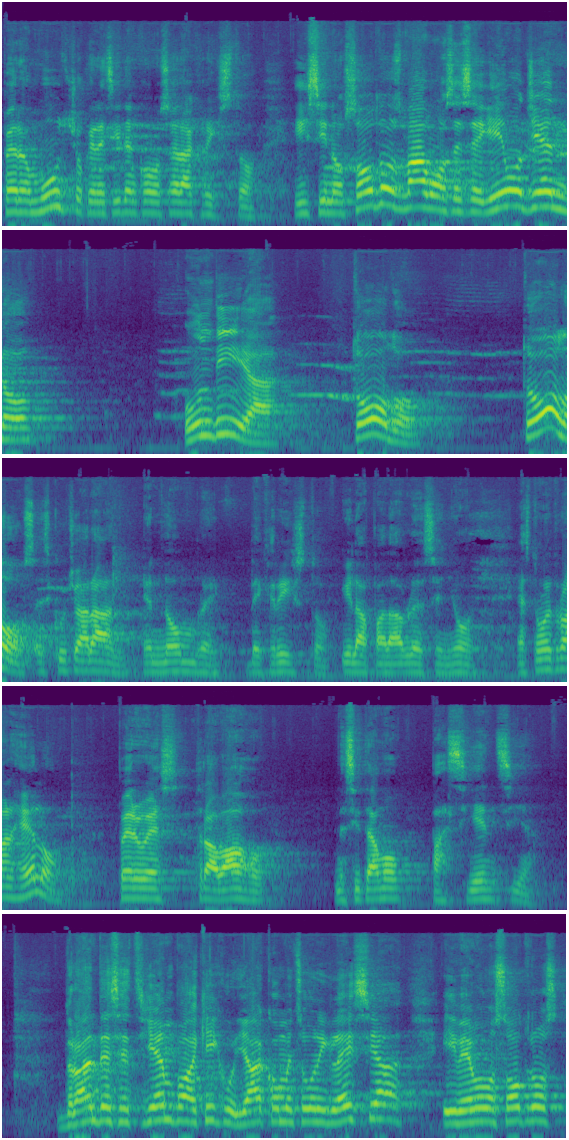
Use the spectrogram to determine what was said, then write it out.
pero muchos que necesitan conocer a Cristo. Y si nosotros vamos y seguimos yendo, un día todo, todos escucharán el nombre de Cristo y la palabra del Señor. Es nuestro angelo, pero es trabajo. Necesitamos paciencia. Durante ese tiempo aquí ya comenzó una iglesia y vemos nosotros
